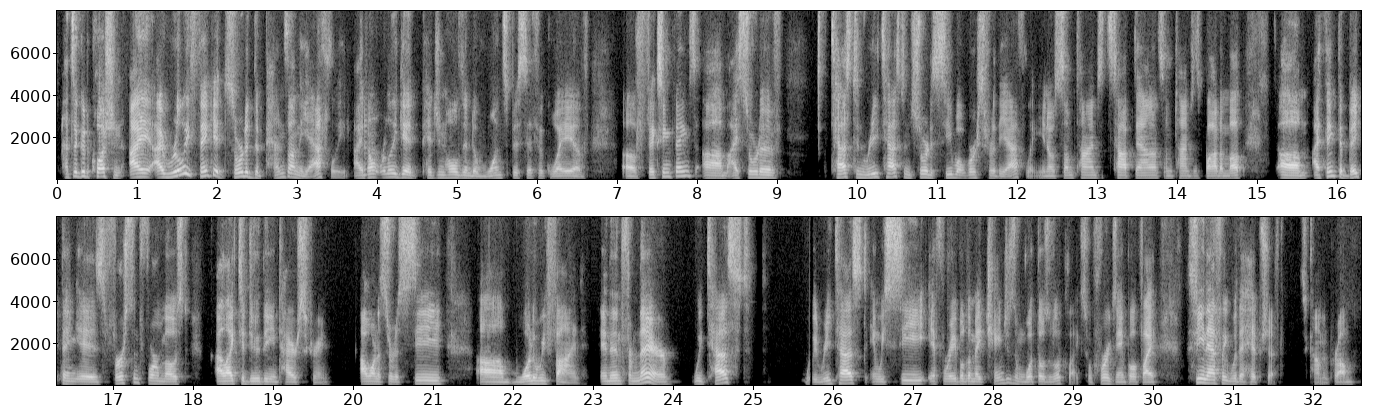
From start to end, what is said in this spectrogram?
that's a good question. I i really think it sort of depends on the athlete. I don't really get pigeonholed into one specific way of of fixing things. Um, i sort of test and retest and sort of see what works for the athlete. You know sometimes it's top down sometimes it's bottom up. Um, i think the big thing is first and foremost i like to do the entire screen. I want to sort of see um, what do we find? And then from there we test, we retest, and we see if we're able to make changes and what those look like. So, for example, if I see an athlete with a hip shift, it's a common problem,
